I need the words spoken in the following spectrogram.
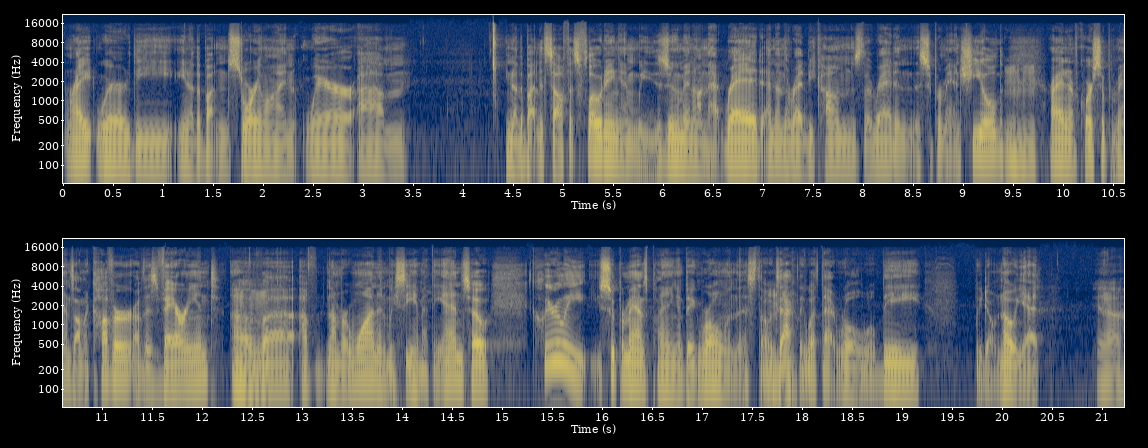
right, where the you know the Button storyline, where um, you know the button itself is floating, and we zoom in on that red, and then the red becomes the red in the Superman shield, mm-hmm. right, and of course, Superman's on the cover of this variant of mm-hmm. uh, of number one, and we see him at the end. So clearly, Superman's playing a big role in this, though mm-hmm. exactly what that role will be, we don't know yet. Yeah.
